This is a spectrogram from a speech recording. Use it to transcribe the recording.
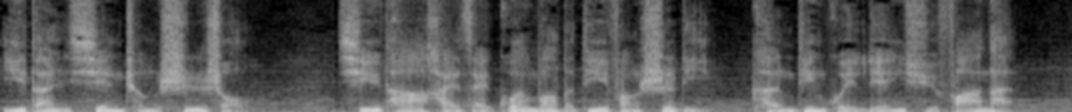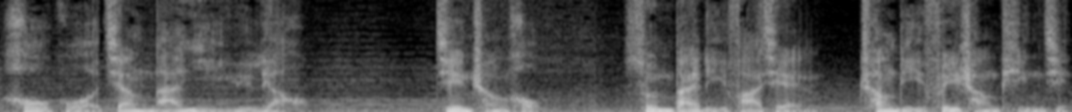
一旦县城失守，其他还在观望的地方势力肯定会连续发难，后果将难以预料。进城后，孙百里发现城里非常平静，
